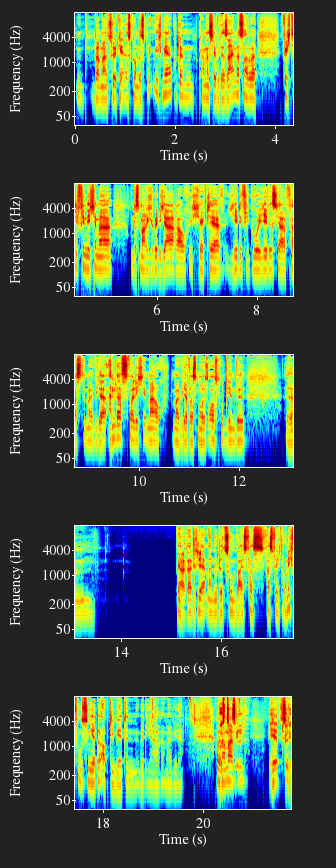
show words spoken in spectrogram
wenn man zur Erkenntnis kommt, das bringt nicht mehr, gut, dann kann man es ja wieder sein lassen. Aber wichtig finde ich immer, und das mache ich über die Jahre auch, ich erkläre jede Figur jedes Jahr fast immer wieder anders, weil ich immer auch mal wieder was Neues ausprobieren will. Ähm, ja, dadurch lernt man nur dazu und weiß, was, was vielleicht auch nicht funktioniert und optimiert dann über die Jahre immer wieder. Aber nochmal, ja, zu,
